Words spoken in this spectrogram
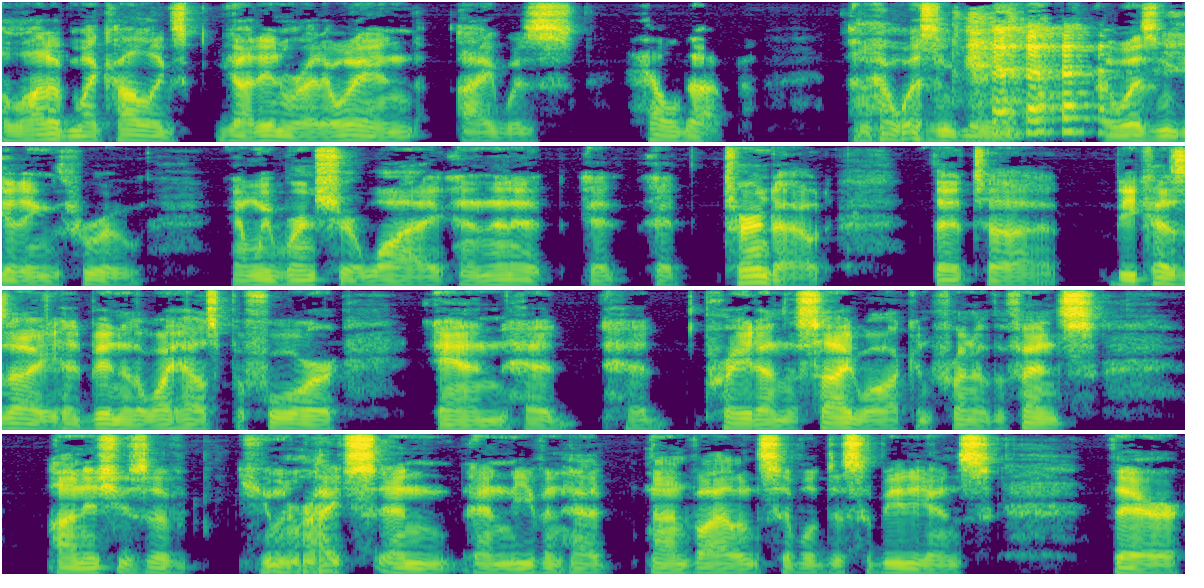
a lot of my colleagues got in right away, and I was held up, and I wasn't getting I wasn't getting through, and we weren't sure why. And then it it, it turned out that uh, because I had been to the White House before and had had prayed on the sidewalk in front of the fence on issues of human rights and and even had nonviolent civil disobedience there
